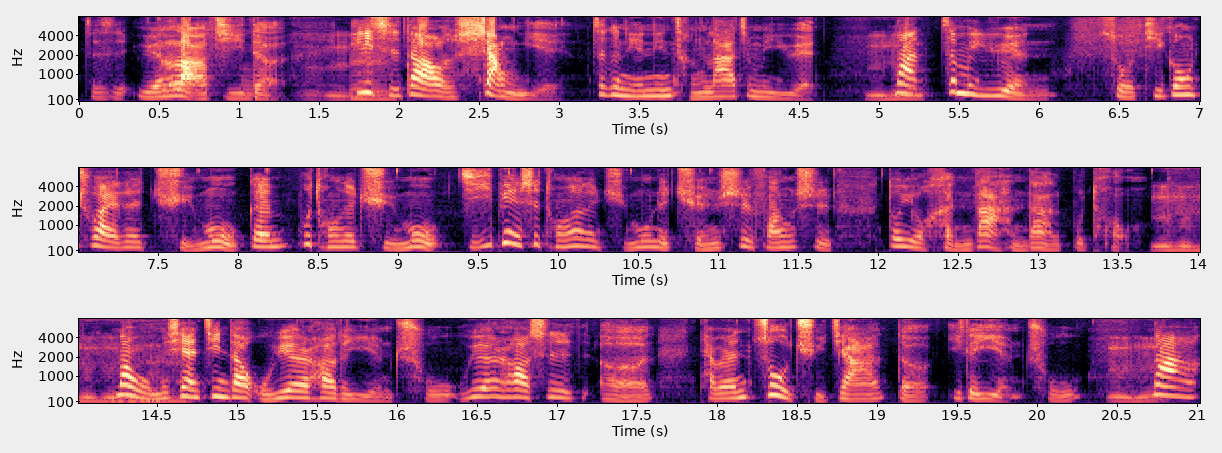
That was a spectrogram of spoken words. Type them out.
就是元老级的，一直到上野。这个年龄层拉这么远，嗯、那这么远所提供出来的曲目跟不同的曲目，即便是同样的曲目的诠释方式，都有很大很大的不同。嗯、哼哼哼那我们现在进到五月二号的演出，五月二号是呃台湾作曲家的一个演出。嗯、哼那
